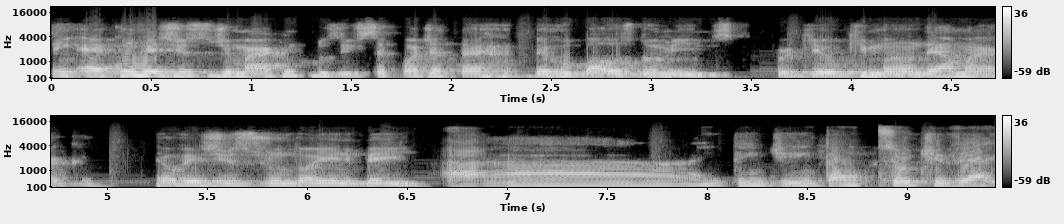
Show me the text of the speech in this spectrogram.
Sim, é com registro de marca, inclusive, você pode até derrubar os domínios, porque o que manda é a marca, é o registro junto ao INPI. Ah, entendi. Então, se eu tiver.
